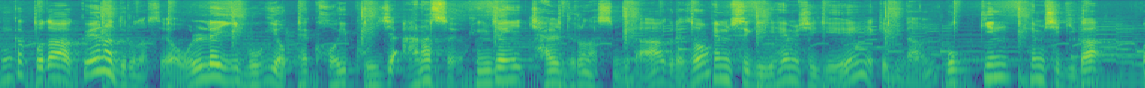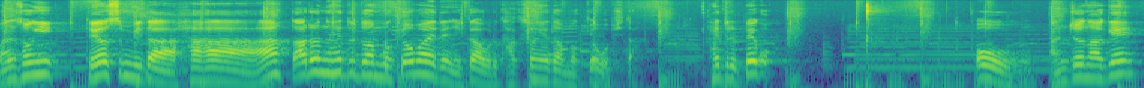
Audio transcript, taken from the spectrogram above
생각보다 꽤나 늘어났어요. 원래 이 목이 옆에 거의 보이지 않았어요. 굉장히 잘 늘어났습니다. 그래서 햄식이 햄식이 이렇게 미남 목긴 햄식이가 완성이 되었습니다. 하하. 다른 헤드도 한번 껴봐야 되니까 우리 각성 헤드 한번 껴봅시다. 헤드를 빼고. 오 안전하게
